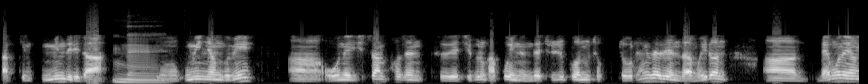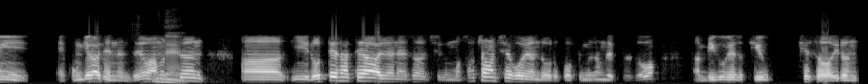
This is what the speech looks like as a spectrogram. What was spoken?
맡긴 국민들이다. 네, 어, 국민연금이 어, 5 내지 13%의 지분을 갖고 있는데 주주권은 적극적으로 행사된다. 뭐 이런 어, 메모 내용이 공개가 됐는데요. 아무튼 어, 이 롯데 사태와 관련해서 지금 뭐 서청원 최고위원도 그렇고 김무성 대표도 어, 미국에서 귀국해서 이런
